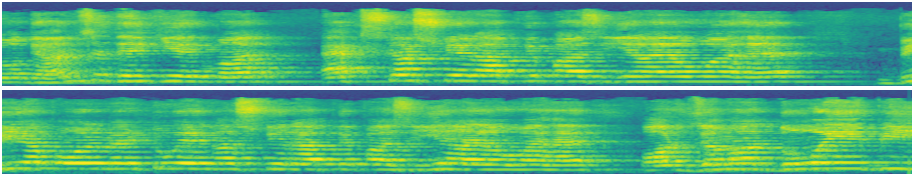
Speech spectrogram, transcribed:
तो ध्यान से देखिए एक बार, x का स्क्वायर आपके पास ये आया हुआ है, b अपॉन में टू ए का स्क्वायर आपके पास ये आया हुआ है, और जमा दो ए बी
